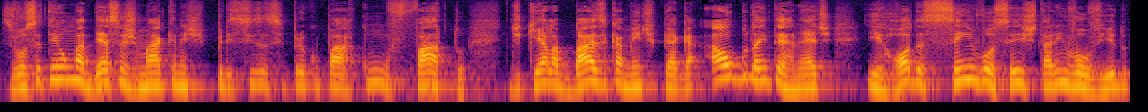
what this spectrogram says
Se você tem uma dessas máquinas, precisa se preocupar com o fato de que ela basicamente pega algo da internet e roda sem você estar envolvido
